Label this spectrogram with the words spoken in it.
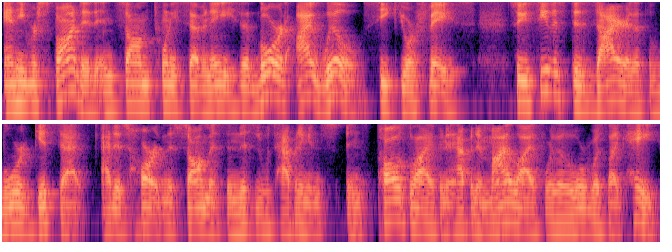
And he responded in Psalm 27 8, he said, Lord, I will seek your face. So you see this desire that the Lord gets at at his heart in the psalmist. And this is what's happening in, in Paul's life. And it happened in my life where the Lord was like, hey,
